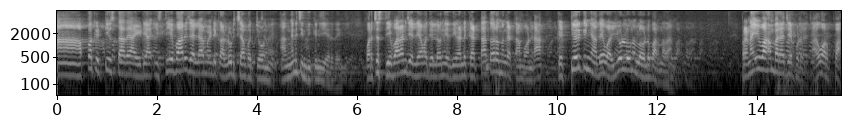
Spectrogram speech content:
ആ അപ്പ കിട്ടിയ ഉസ്താദെ ഐഡിയ ഇസ്തീഫാർ ചെല്ലാൻ വേണ്ടി കള്ളുടിച്ചാൻ പറ്റുമോന്ന് അങ്ങനെ ചിന്തിക്കും ചെയ്യരുത്. കുറച്ച് ഇസ്തീഫാറാണ് ചെല്ലിയാൽ മതിയല്ലോ എന്ന് എഴുതി കെട്ടാത്തവരൊന്നും കെട്ടാൻ പോണ്ട. കെട്ടിയവർക്ക് ഇനി അതേ വഴിയുള്ളൂ എന്നുള്ളതുകൊണ്ട് പറഞ്ഞതാണ്. പ്രണയവിവാഹം പരാജയപ്പെടും. അത് ഉറപ്പാ.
